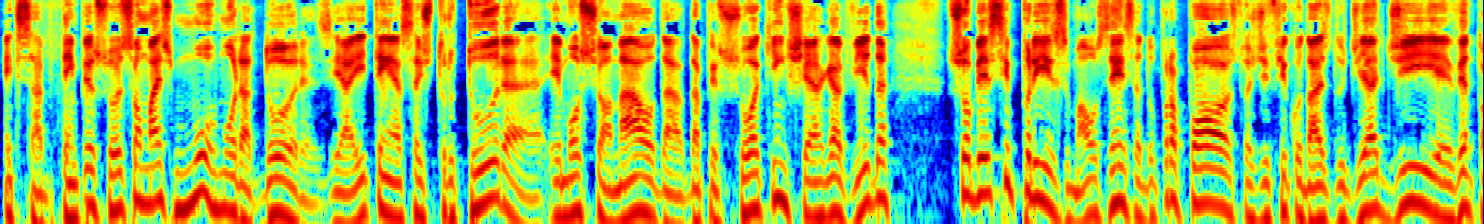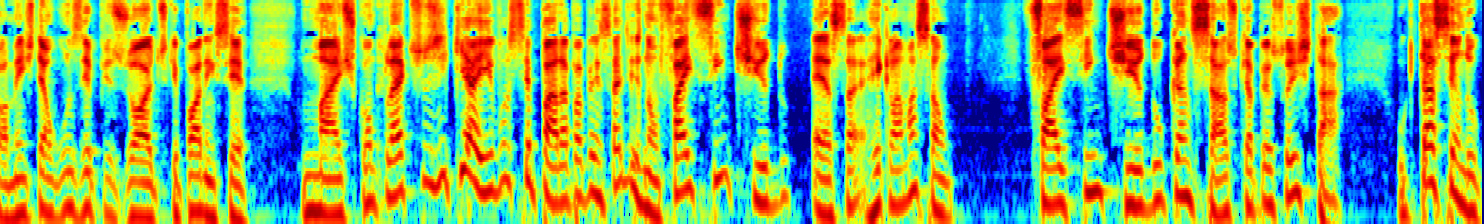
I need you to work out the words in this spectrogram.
A gente sabe que tem pessoas que são mais murmuradoras. E aí tem essa estrutura emocional da, da pessoa que enxerga a vida sob esse prisma, a ausência do propósito, as dificuldades do dia a dia. Eventualmente tem alguns episódios que podem ser mais complexos e que aí você para para pensar e diz: não faz sentido essa reclamação. Faz sentido o cansaço que a pessoa está. O que está sendo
